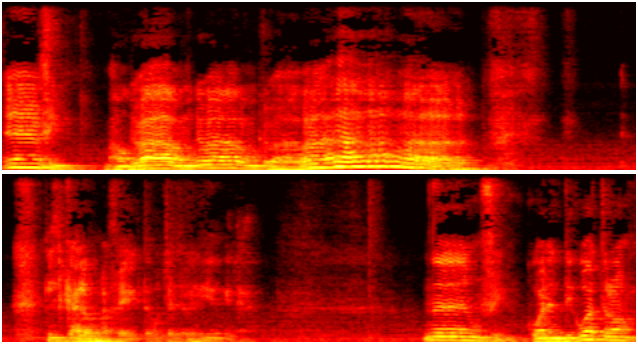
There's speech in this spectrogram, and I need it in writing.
En fin, vamos que va, vamos que va, vamos que va, El calor me afecta, muchachos, ¿qué En fin, 44,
